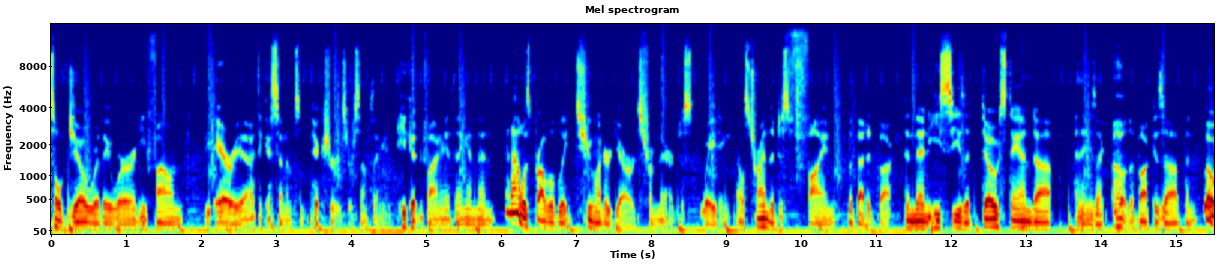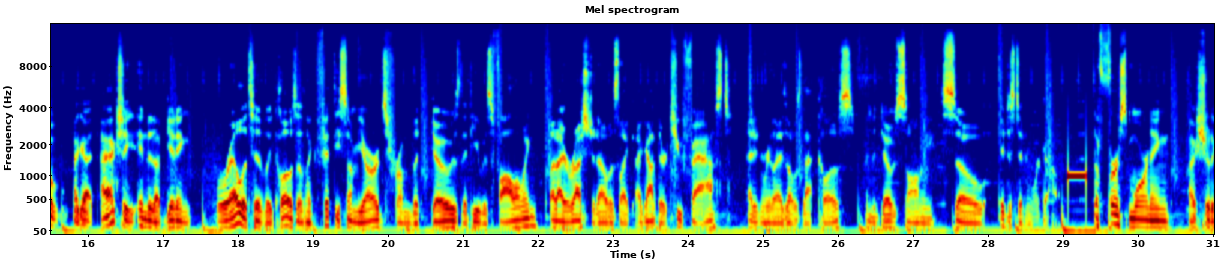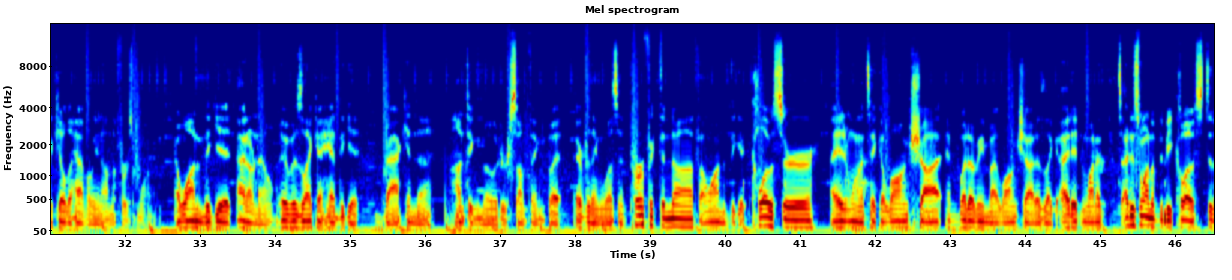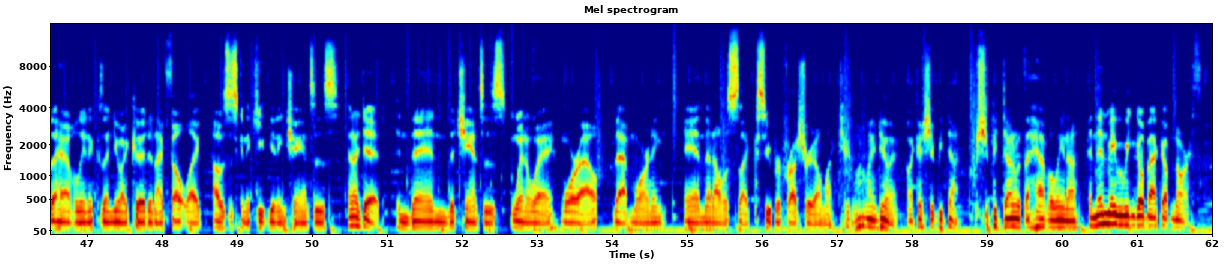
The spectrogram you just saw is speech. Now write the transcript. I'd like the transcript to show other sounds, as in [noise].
told Joe where they were, and he found the area. I think I sent him some pictures or something. He couldn't find anything, and then and I was probably 200 yards from there, just waiting. I was trying to just find the bedded buck, and then he sees a doe stand up, and then he's like, "Oh, the buck is up," and oh, I got. I actually ended up getting relatively close. I was like 50 some yards from the does that he was following, but I rushed it. I was like, I got there too fast. I didn't realize I was that close, and the does saw me, so it just didn't work out. The first morning, I should have killed a javelina on the first morning. I wanted to get, I don't know, it was like I had to get back in the hunting mode or something, but everything wasn't perfect enough. I wanted to get closer. I didn't want to take a long shot. And what I mean by long shot is like I didn't want to, I just wanted to be close to the javelina because I knew I could. And I felt like I was just going to keep getting chances. And I did. And then the chances went away, wore out that morning. And then I was like super frustrated. I'm like, dude, what am I doing? Like, I should be done. I should be done with the javelina. And then maybe we can go back up north.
